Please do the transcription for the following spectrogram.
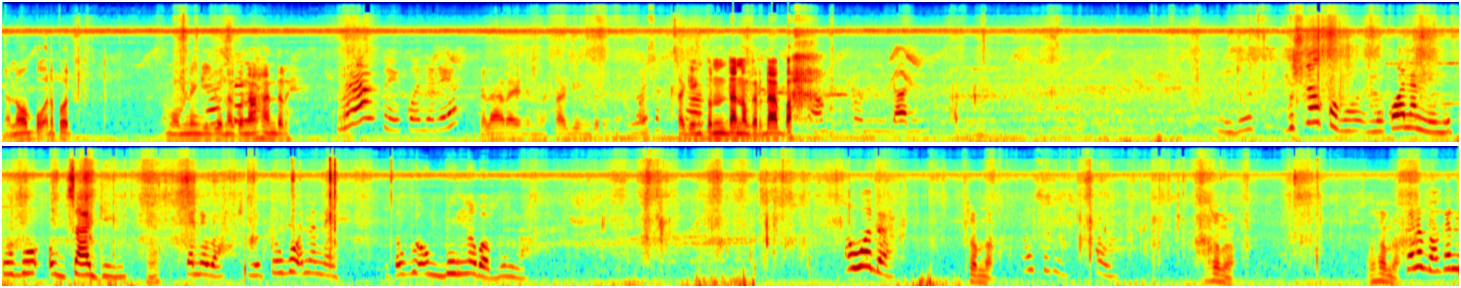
Nanobo na pod. Amo man gigon na gunahan dere. Galaray ni mga saging dere. Sa Saging tundan o gardaba. kagundan. Indot. Gusto ko mo mukuha na ni mutubo og saging. Huh? Kani ba? Mutubo na ni. Mutubo og bunga ba bunga. Awa da. Sam na. Aw sige. Awa. Sam na. Sam na. Kana ba kani?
